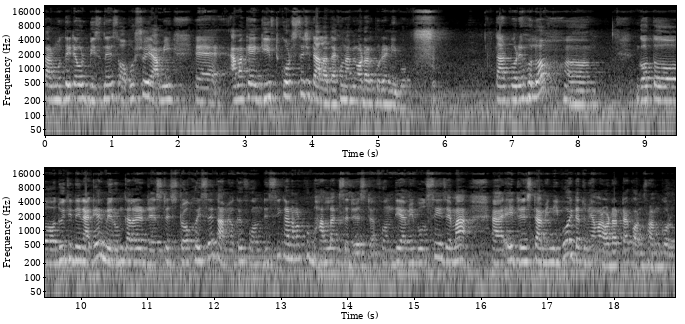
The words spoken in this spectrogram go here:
তার মধ্যে এটা ওর বিজনেস অবশ্যই আমি আমাকে গিফট করছে সেটা আলাদা, এখন আমি অর্ডার করে নিব। তারপরে হলো গত দুই, তিন দিন আগে মেরুন কালারের ড্রেসটা স্টক হয়েছে, তো আমি ওকে ফোন দিছি, কারণ আমার খুব ভালো লাগছে ড্রেসটা ফোন দিয়ে আমি বলছি যে, মা এই ড্রেসটা আমি নিব, এটা তুমি আমার অর্ডারটা কনফার্ম করো।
